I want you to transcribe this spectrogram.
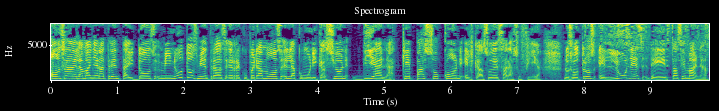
11 de la mañana, 32 minutos, mientras eh, recuperamos la comunicación. Diana, ¿qué pasó con el caso de Sara Sofía? Nosotros el lunes de esta semana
